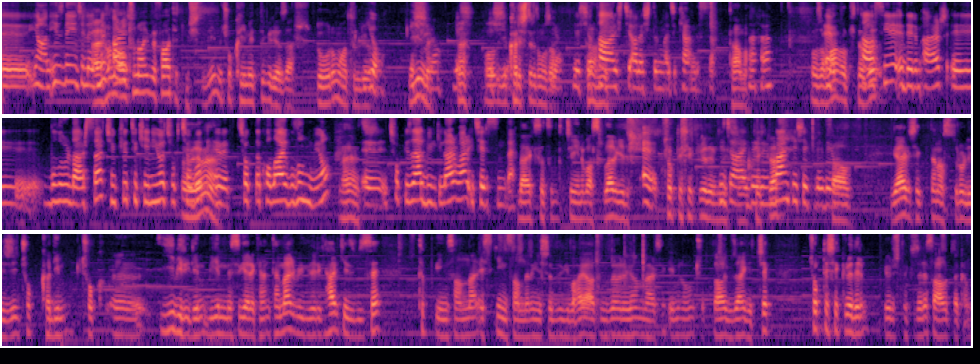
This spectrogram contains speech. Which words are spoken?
yani izleyicilerimiz... Erhan araş... Altunay vefat etmişti değil mi? Çok kıymetli bir yazar. Doğru mu hatırlıyorum? Yok. Değil mi? Yaş, Heh, o yaşıyor. karıştırdım o zaman. Yok, yaşıyor. Tamam. Tarihçi, araştırmacı kendisi. Tamam. O zaman evet, o kitabı tavsiye ederim eğer e, bulurlarsa çünkü tükeniyor çok çabuk. Evet, çok da kolay bulunmuyor. Evet. E, çok güzel bilgiler var içerisinde. Belki satıldıkça yeni baskılar gelir. Evet. Çok teşekkür ederim. Rica ederim. Tekrar. Ben teşekkür ediyorum. Sağ olun. Gerçekten astroloji çok kadim, çok e, iyi bir ilim, bilinmesi gereken temel bilgileri herkes bilse tıpkı insanlar, eski insanların yaşadığı gibi hayatımıza öyle yön versek emin olun çok daha güzel geçecek. Çok teşekkür ederim. Görüşmek üzere. Sağlıkla kalın.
